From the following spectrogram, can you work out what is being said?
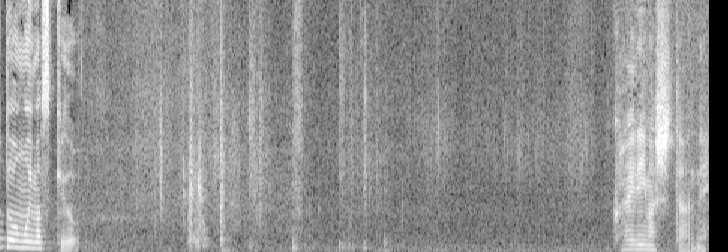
うと思いますけど帰りましたね。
